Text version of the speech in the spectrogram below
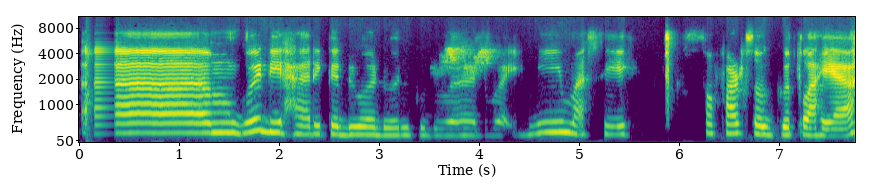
Um, gue di hari kedua 2022 ini masih so far so good lah ya.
